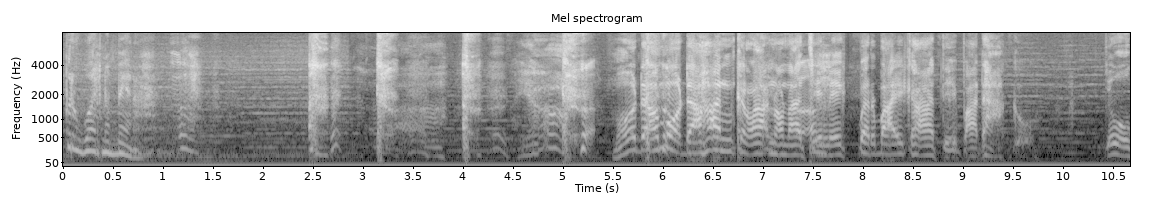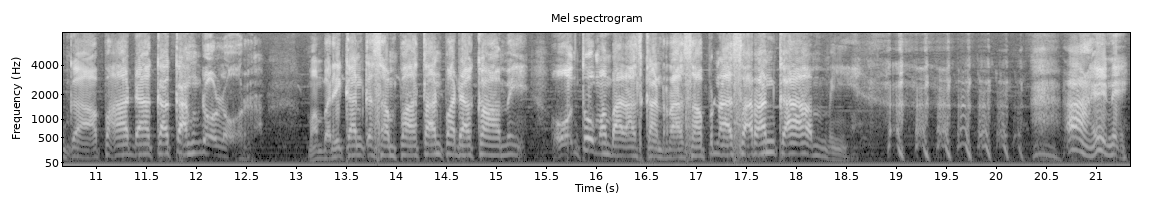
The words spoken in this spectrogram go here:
berwarna merah. Ya, mudah-mudahan kelak Nona Cilik berbaik hati padaku. Juga pada Kakang Dolor memberikan kesempatan pada kami untuk membalaskan rasa penasaran kami. ah, ini.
